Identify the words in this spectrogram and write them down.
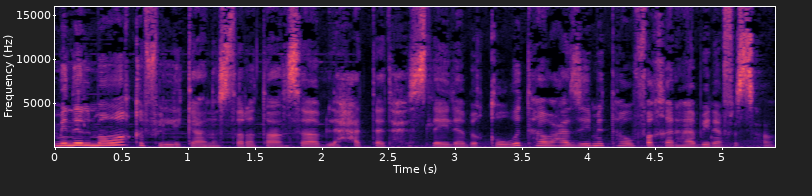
من المواقف اللي كان السرطان سبب لحتى تحس ليلى بقوتها وعزيمتها وفخرها بنفسها.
